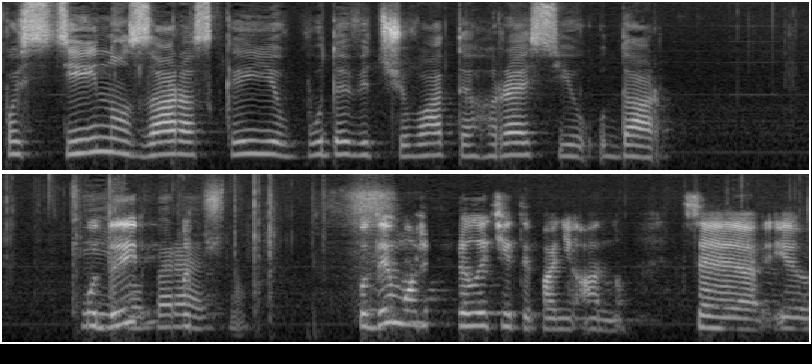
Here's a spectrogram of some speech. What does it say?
постійно зараз Київ буде відчувати агресію, удар. Куди? обережно. Куди може прилетіти, пані Анно? Це е,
